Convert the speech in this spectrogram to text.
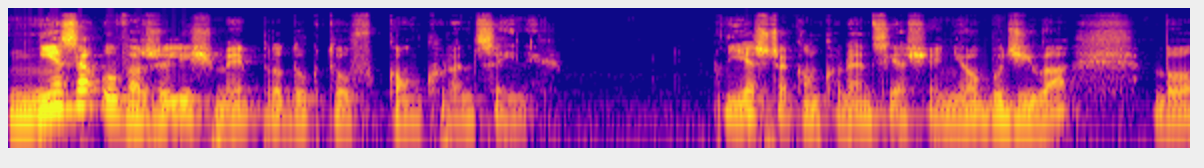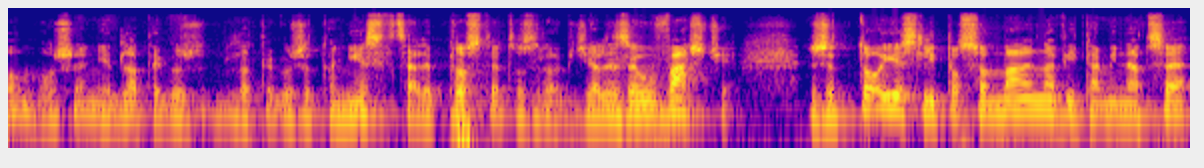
nie zauważyliśmy produktów konkurencyjnych. Jeszcze konkurencja się nie obudziła, bo może nie dlatego że, dlatego, że to nie jest wcale proste to zrobić, ale zauważcie, że to jest liposomalna witamina C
